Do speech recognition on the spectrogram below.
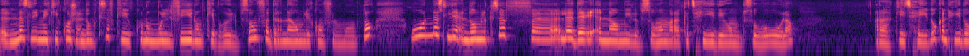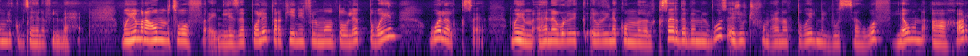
الناس اللي ما كيكونش عندهم الكتاف كيكونوا مولفين وكيبغيو يلبسوهم فدرناهم لكم في ال manteau. والناس اللي عندهم الكتاف لا داعي أنهم يلبسوهم راه كتحيديهم بسهولة. راه كيتحيدوا كنحيدوهم لكم حتى هنا في المحل. المهم راهم متوفرين. لي زيبوليت راه كاينين في المونطو لا الطويل ولا القصير. المهم هنا وريك وريناكم القصير دابا ملبوس اجيو تشوفوا معنا الطويل ملبوس هو في لون آخر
